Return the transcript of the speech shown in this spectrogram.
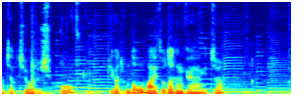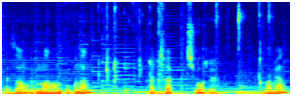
살짝 지워주시고 비가 좀 너무 많이 쏟아지는 경향이 있죠. 그래서 웬만한 부분은 살짝 지워줘요. 그러면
